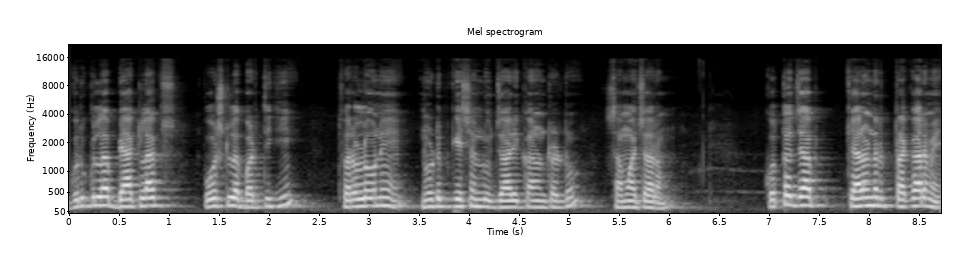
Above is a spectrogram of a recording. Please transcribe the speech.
గురుకుల బ్యాక్లాగ్స్ పోస్టుల భర్తీకి త్వరలోనే నోటిఫికేషన్లు జారీ కానున్నట్టు సమాచారం. కొత్త జాబ్ క్యాలెండర్ ప్రకారమే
